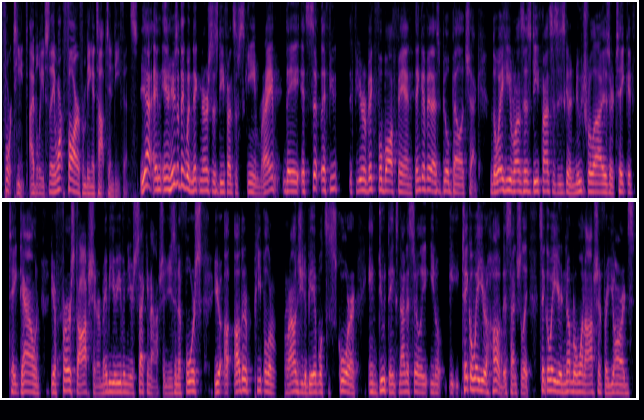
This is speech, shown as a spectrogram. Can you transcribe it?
14th I believe. So they weren't far from being a top 10 defense. Yeah and, and here's the thing with Nick Nurse's defensive scheme right? They it's if you if you're a big football fan, think of it as Bill Belichick. The way he runs his defense is he's going to neutralize or take it, take down your first option, or maybe you're even your second option. He's going to force your uh, other people around you to be able to score and do things, not necessarily, you know, take away your hub essentially, take away your number one option for yards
